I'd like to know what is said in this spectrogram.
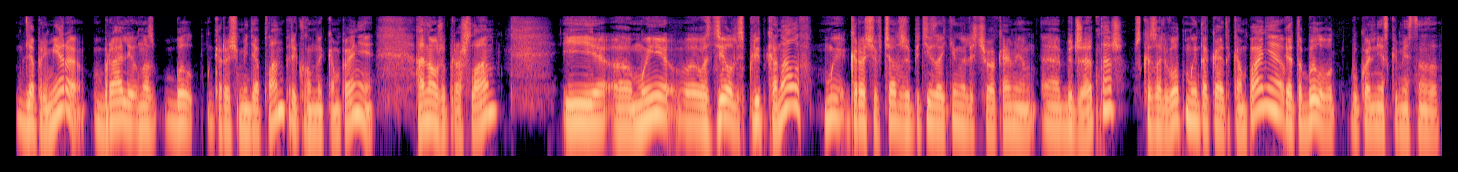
для примера, брали, у нас был, короче, медиаплан по рекламной кампании, она уже прошла, и э, мы э, сделали сплит каналов. Мы, короче, в чат GPT закинули с чуваками э, бюджет наш, сказали, вот мы такая-то компания, это было вот буквально несколько месяцев назад,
